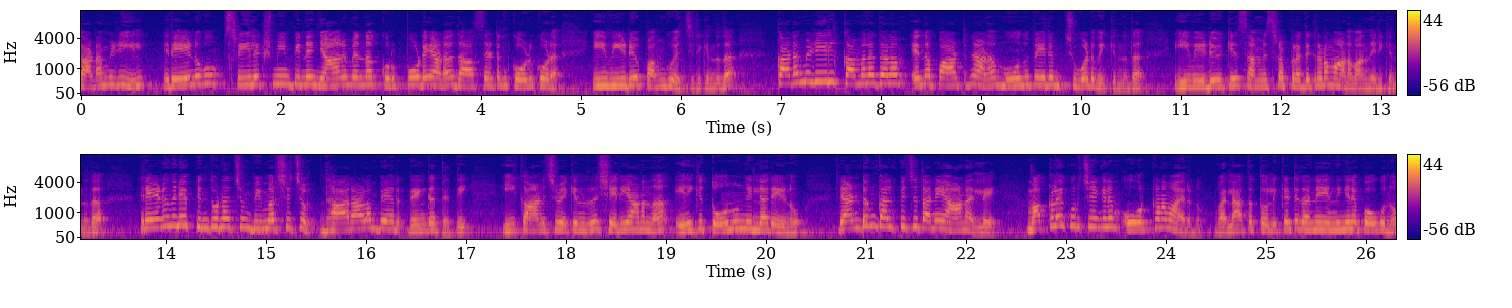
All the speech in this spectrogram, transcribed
കടമിഴിയിൽ രേണുവും ശ്രീലക്ഷ്മിയും പിന്നെ ഞാനും എന്ന കുറിപ്പോടെയാണ് ദാസേട്ടൻ കോഴിക്കോട് ഈ വീഡിയോ പങ്കുവച്ചിരിക്കുന്നത്. കടമിഴിയിൽ കമലദളം എന്ന പാട്ടിനാണ് മൂന്നു പേരും ചുവട് വെക്കുന്നത്. ഈ വീഡിയോയ്ക്ക് സമ്മിശ്ര പ്രതികരണമാണ് വന്നിരിക്കുന്നത്. രേണുവിനെ പിന്തുണച്ചും വിമർശിച്ചും ധാരാളം പേർ രംഗത്തെത്തി. ഈ കാണിച്ചു വെക്കുന്നത് ശരിയാണെന്ന് എനിക്ക് തോന്നുന്നില്ല രേണു. രണ്ടും കൽപ്പിച്ച് തന്നെയാണല്ലേ? മക്കളെക്കുറിച്ചെങ്കിലും ഓർക്കണമായിരുന്നു. വല്ലാത്ത തൊലിക്കെട്ടി തന്നെ എന്നിങ്ങനെ പോകുന്നു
